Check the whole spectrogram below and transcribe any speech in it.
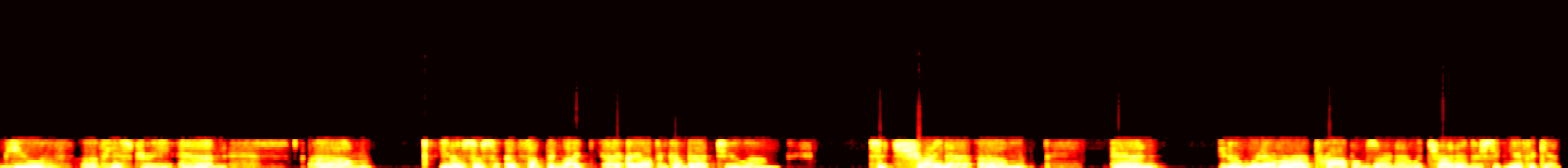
view of of history. And um you know so uh, something like I, I often come back to um to China um and you know whatever our problems are now with China and they're significant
